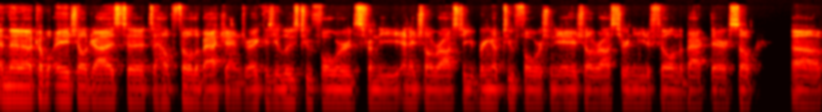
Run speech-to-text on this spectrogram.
and then a couple AHL guys to to help fill the back end, right? Because you lose two forwards from the NHL roster, you bring up two forwards from the AHL roster, and you need to fill in the back there. So, uh,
